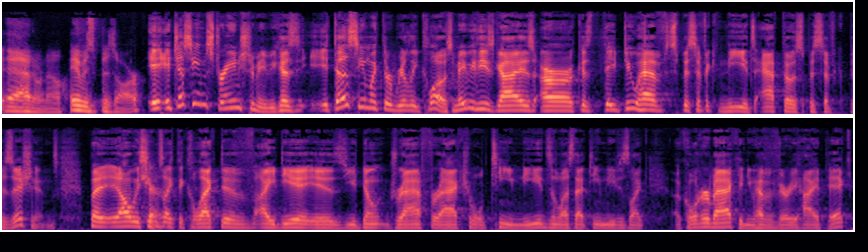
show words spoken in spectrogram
Eh, I don't know. It was bizarre. it, it just seems strange to me because it does seem like they're really close. Maybe these guys are because they do have specific needs at those specific positions, but it always seems like the collective idea is you don't draft for actual team needs unless that team need is like a quarterback and you have a very high pick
